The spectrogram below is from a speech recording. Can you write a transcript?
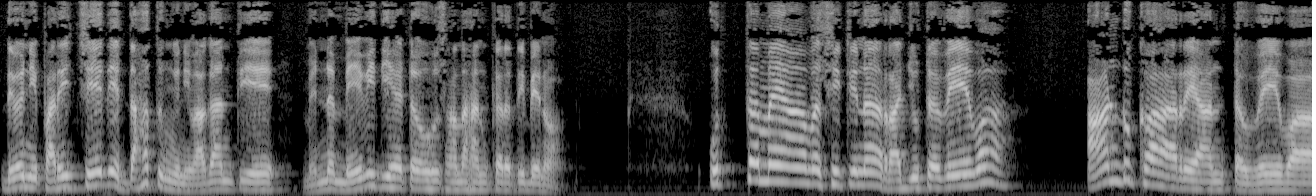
දෙවනි පරිච්චේදේ දහතුන්ගනි වගන්තියේ මෙන්න මේ විදිහට ඔහු සඳහන් කර තිබෙනවා. උත්තමයාව සිටින රජුට වේවා ආණ්ඩුකාරයන්ට වේවා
